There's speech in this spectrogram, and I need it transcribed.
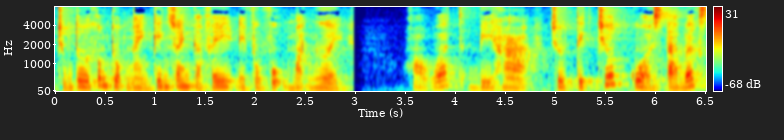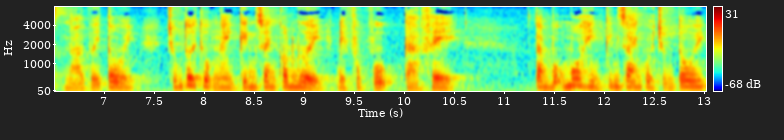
Chúng tôi không thuộc ngành kinh doanh cà phê để phục vụ mọi người. Howard Bihar, chủ tịch trước của Starbucks nói với tôi, chúng tôi thuộc ngành kinh doanh con người để phục vụ cà phê. Toàn bộ mô hình kinh doanh của chúng tôi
